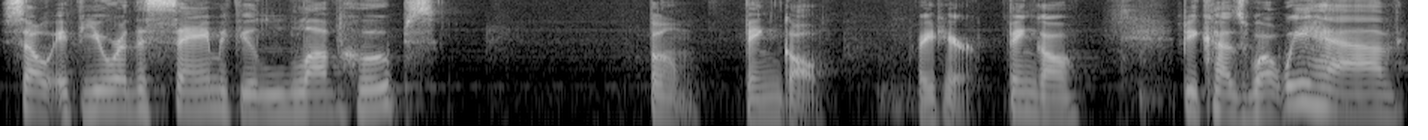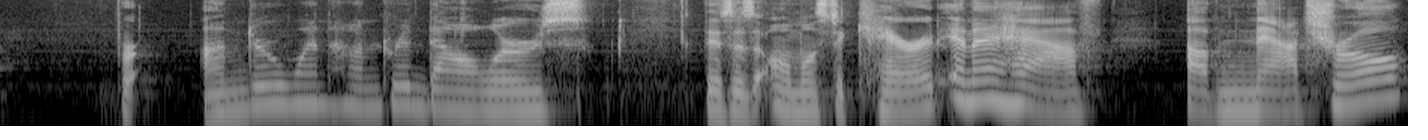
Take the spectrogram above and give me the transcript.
So if you are the same, if you love hoops, boom, bingo, right here, bingo. Because what we have for under $100, this is almost a carat and a half of natural,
